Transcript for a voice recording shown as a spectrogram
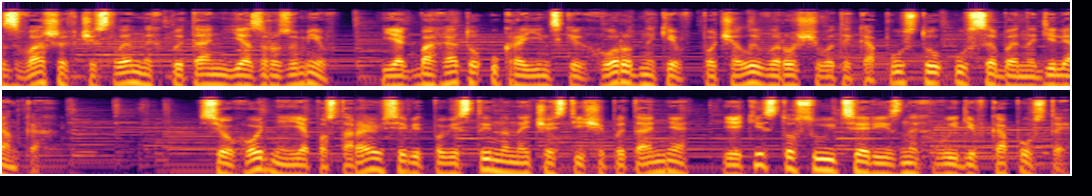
З ваших численних питань я зрозумів, як багато українських городників почали вирощувати капусту у себе на ділянках. Сьогодні я постараюся відповісти на найчастіші питання, які стосуються різних видів капусти.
